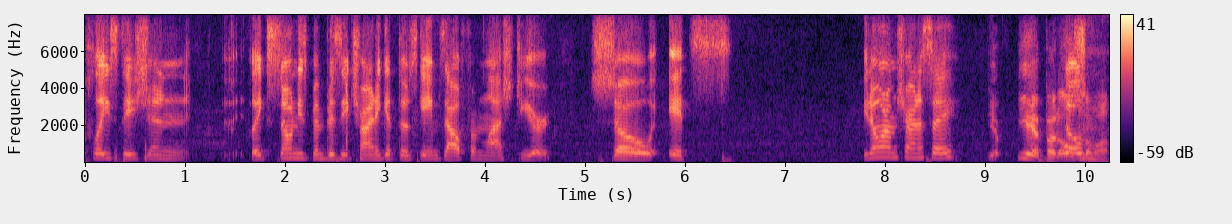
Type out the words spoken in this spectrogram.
PlayStation like Sony's been busy trying to get those games out from last year. So it's you know what I'm trying to say? Yep. Yeah, but also uh,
